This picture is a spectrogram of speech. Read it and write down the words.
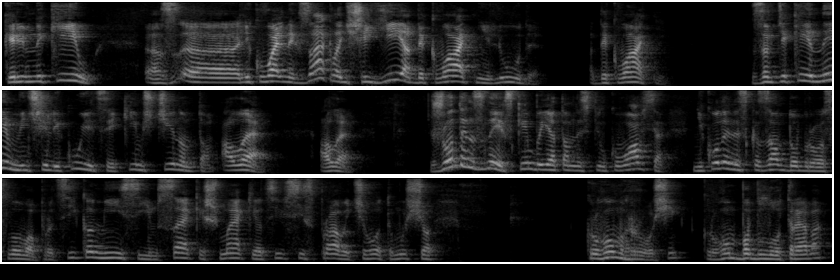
керівників е, е, лікувальних закладів, ще є адекватні люди. Адекватні. Завдяки ним він ще лікується якимсь чином там. Але, але. Жоден з них, з ким би я там не спілкувався, ніколи не сказав доброго слова про ці комісії, МСЕКи, шмеки, оці всі справи. Чого? Тому що кругом гроші, кругом бабло треба.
